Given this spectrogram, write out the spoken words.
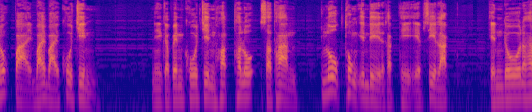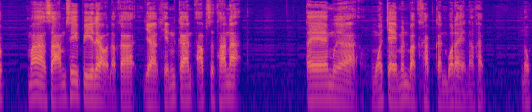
นกป่ายบายบายคู่จินนี่ก็เป็นคู่จินฮอตทะลุสถานลูกทุ่งอินดีนะครับที่เอฟซีรักเอ็นดูนะครับ มา3ามสี่ปีแล้วแล้วก็อยากเห็นการอัพสถานะ แต่เมื่อหัวใจมันบังคับกันบ่ได้นะครับ นก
